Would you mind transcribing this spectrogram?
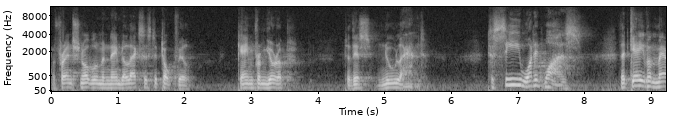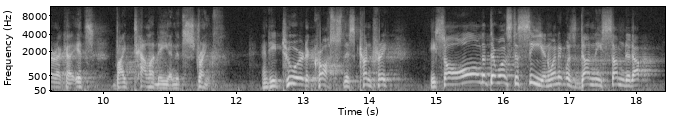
a French nobleman named Alexis de Tocqueville came from Europe to this new land to see what it was that gave America its vitality and its strength. And he toured across this country. He saw all that there was to see, and when it was done, he summed it up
